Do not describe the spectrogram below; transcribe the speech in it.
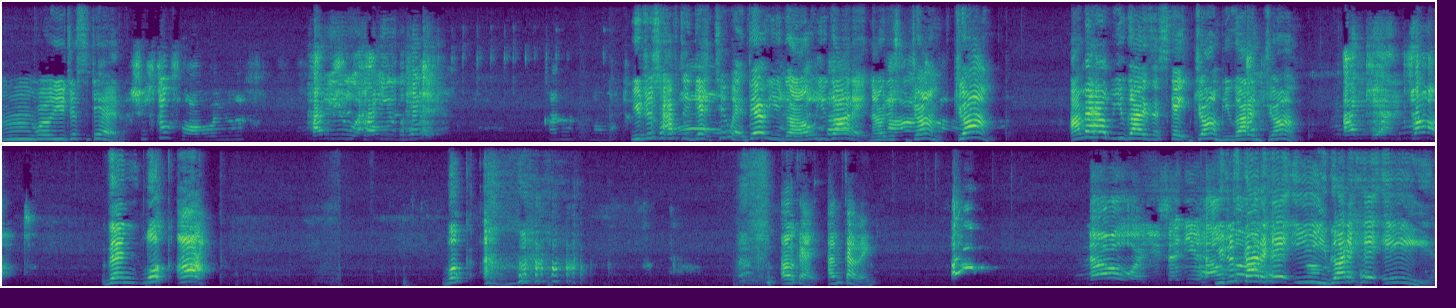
Mm, well, you just did. She's still following us. How do you how do you hit it? I don't know. What to You just have to get to it. There you go. You got it. Now just jump. Jump. I'm gonna help you guys escape. Jump. You gotta jump. I can't jump. Then look up. Look. okay, I'm coming. No, you said you helped. You just gotta hit E. You gotta hit E.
